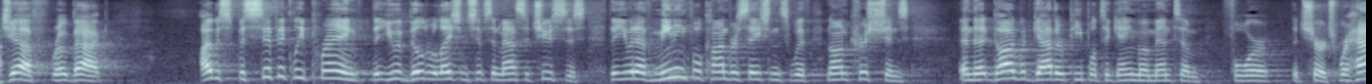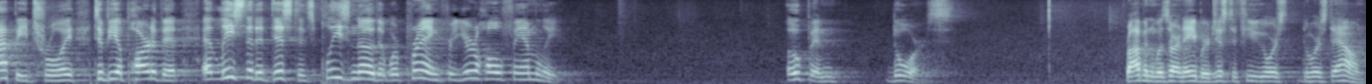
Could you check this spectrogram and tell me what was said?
Jeff, wrote back I was specifically praying that you would build relationships in Massachusetts, that you would have meaningful conversations with non Christians, and that God would gather people to gain momentum for the church. We're happy, Troy, to be a part of it, at least at a distance. Please know that we're praying for your whole family. Open doors. Robin was our neighbor just a few doors, down.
